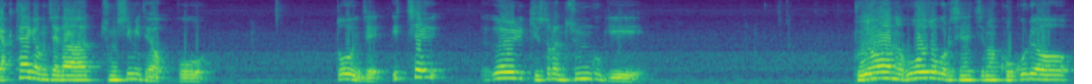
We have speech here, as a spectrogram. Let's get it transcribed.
약탈 경제가 중심이 되었고 또 이제 이 책을 기술한 중국이 부여와는 우호적으로 지냈지만 고구려와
